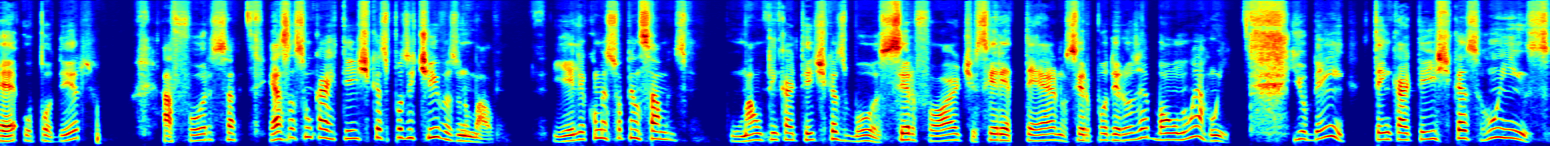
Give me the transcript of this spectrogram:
é, o poder, a força, essas são características positivas no mal. E ele começou a pensar, mas o mal tem características boas. Ser forte, ser eterno, ser poderoso é bom, não é ruim. E o bem tem características ruins,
